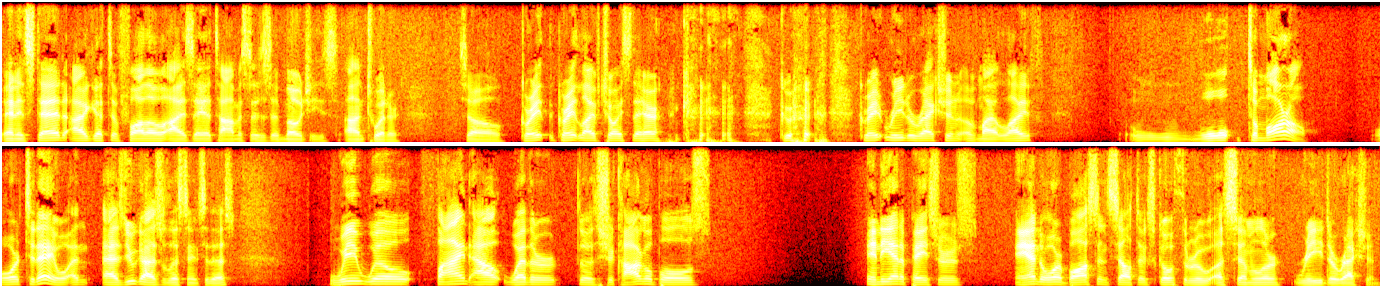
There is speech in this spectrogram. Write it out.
And instead, I get to follow Isaiah Thomas's emojis on Twitter. So great, great life choice there. great redirection of my life. Tomorrow or today, and as you guys are listening to this, we will find out whether the Chicago Bulls, Indiana Pacers, and or Boston Celtics go through a similar redirection.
